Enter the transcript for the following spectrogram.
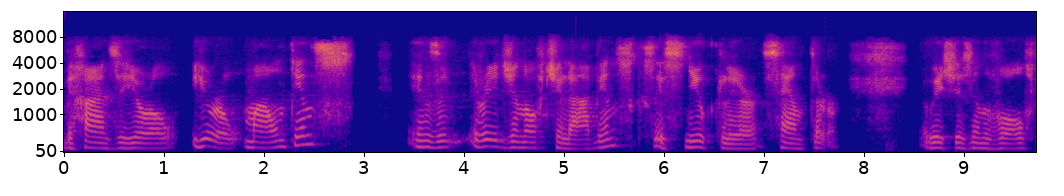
behind the Ural, Ural Mountains in the region of Chelyabinsk, this nuclear center, which is involved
